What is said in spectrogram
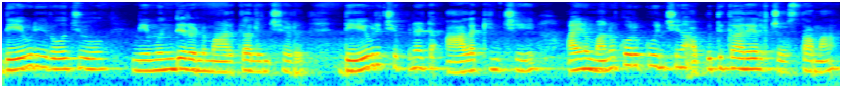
దేవుడు ఈరోజు నీ ముందే రెండు మార్గాలు ఉంచాడు. దేవుడు చెప్పినట్టు ఆలకించి ఆయన మన కొరకు ఉంచిన అద్భుత కార్యాలు చూస్తామా?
